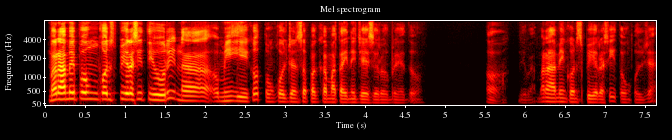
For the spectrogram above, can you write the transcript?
marami pong conspiracy theory na umiikot tungkol dyan sa pagkamatay ni Jesse Robredo. Oh, di ba? Maraming conspiracy tungkol diyan.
